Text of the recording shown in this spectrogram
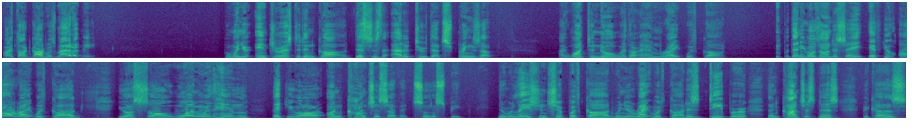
I thought God was mad at me. But when you're interested in God, this is the attitude that springs up. I want to know whether I am right with God. But then he goes on to say, if you are right with God, you are so one with Him that you are unconscious of it, so to speak. The relationship with God, when you're right with God, is deeper than consciousness because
